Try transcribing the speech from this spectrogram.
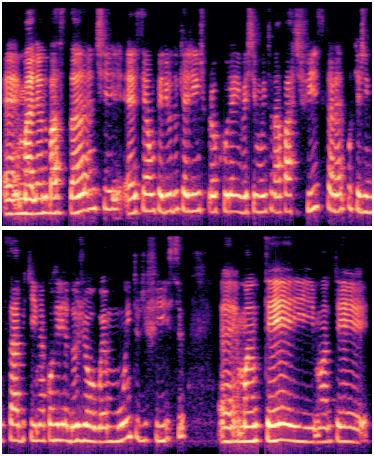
É, malhando bastante. Esse é um período que a gente procura investir muito na parte física, né? Porque a gente sabe que na correria do jogo é muito difícil é, manter e manter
